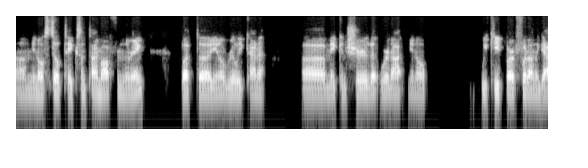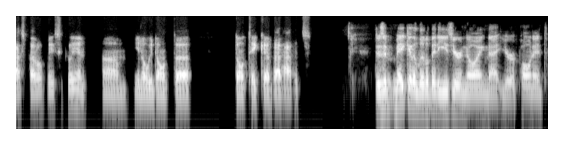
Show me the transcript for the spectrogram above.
Um, you know, still take some time off from the ring, but uh, you know, really kind of uh, making sure that we're not, you know, we keep our foot on the gas pedal basically, and um, you know we don't uh, don't take uh, bad habits. Does it make it a little bit easier knowing that your opponent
